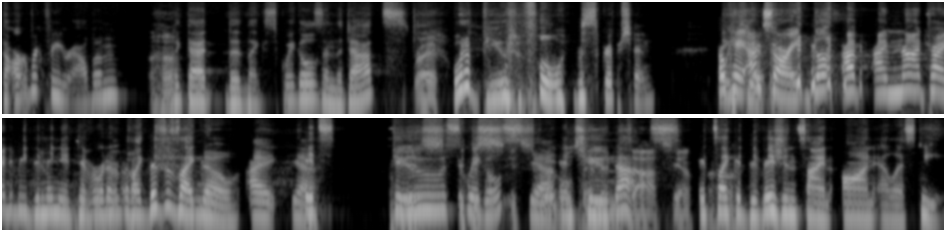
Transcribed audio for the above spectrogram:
the artwork for your album, Uh-huh. like that the like squiggles and the dots. right. What a beautiful description. Thank Okay, I'm sorry. Go- I'm I'm not trying to be diminutive or whatever, but like this is like No, I yeah. it's It two. It just- squiggles it's yeah, squiggles and two then the dots. Yeah. It's uh-huh. like a division sign on LSD.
